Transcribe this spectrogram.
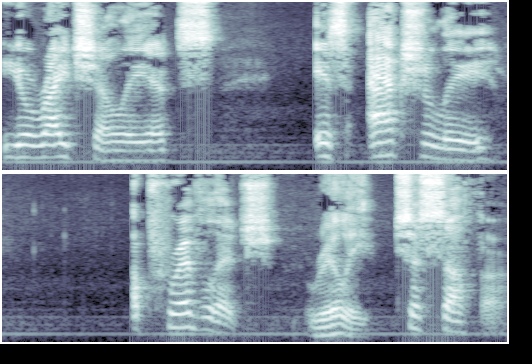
you're right, Shelly. It's it's actually a privilege Really? to suffer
